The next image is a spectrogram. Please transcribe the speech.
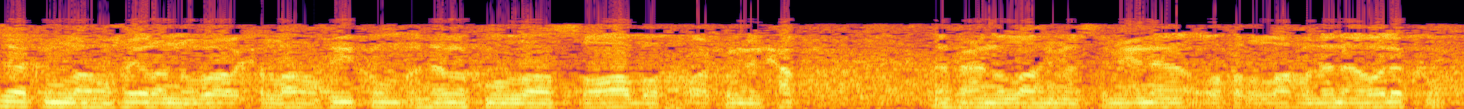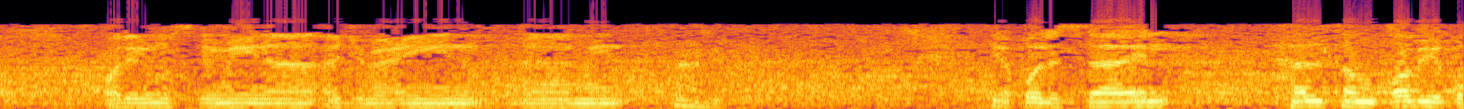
جزاكم الله خيرا وبارك الله فيكم. ألهمكم الله الصواب ووفقكم للحق. نفعنا الله ما سمعنا وغفر الله لنا ولكم وللمسلمين أجمعين. آمين. يقول السائل هل تنطبق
